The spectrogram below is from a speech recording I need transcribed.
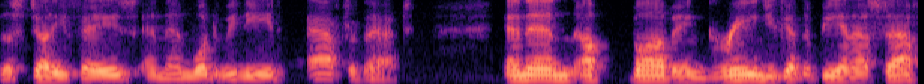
the study phase, and then what do we need after that? And then up above in green, you got the BNSF.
